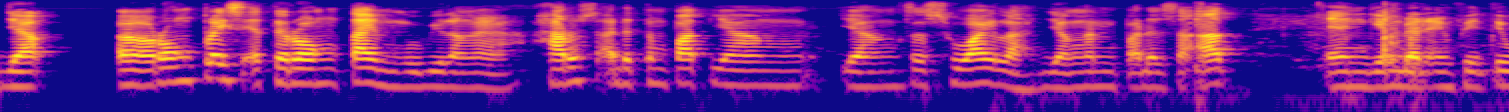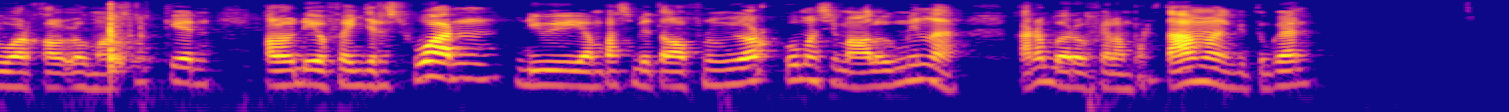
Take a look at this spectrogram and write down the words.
ja, uh, wrong place at the wrong time gue bilang ya. Harus ada tempat yang yang sesuai lah. Jangan pada saat Endgame dan Infinity War kalau lo masukin. Kalau di Avengers One di yang pas Battle of New York gue masih malumin lah. Karena baru film pertama gitu kan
